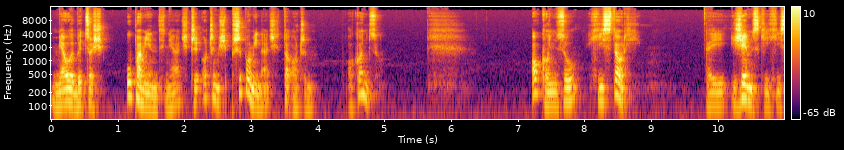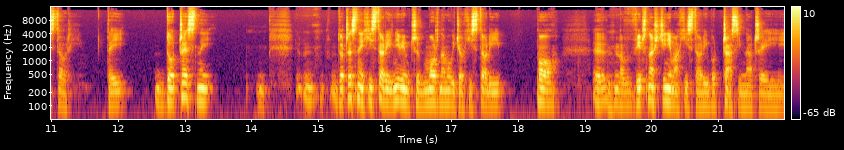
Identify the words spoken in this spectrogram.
miałyby coś upamiętniać, czy o czymś przypominać, to o czym? O końcu o końcu historii, tej ziemskiej historii, tej doczesnej, doczesnej historii. Nie wiem, czy można mówić o historii po. No, w wieczności nie ma historii, bo czas inaczej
